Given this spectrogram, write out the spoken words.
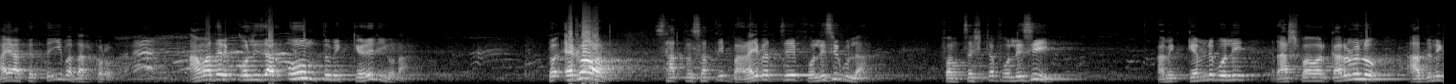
হায়াতের তৈবা দান করো। আমাদের কলিজার উম তুমি কেড়ে নিও না। তো এখন ছাত্রছাত্রী বাড়াইবার যে পলিসিগুলা। পঞ্চাশটা পলিসি। আমি কেমনে বলি, হ্রাস পাওয়ার কারণ হলো আধুনিক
